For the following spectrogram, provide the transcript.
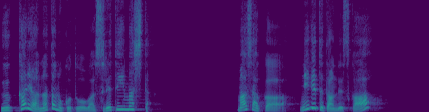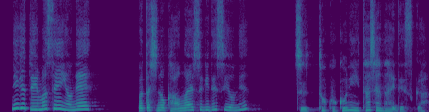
うっかりあなたのことを忘れていました。まさか逃げてたんですか？逃げていませんよね。私の考えすぎですよね。ずっとここにいたじゃないですか。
